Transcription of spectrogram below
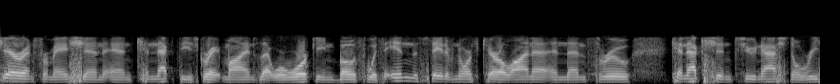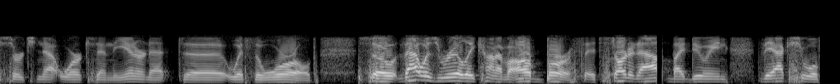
share information and connect these great minds that were working both within the state of North Carolina and then through connection to national research networks and the internet uh, with the world. So that was really kind of our birth. It started out by doing the actual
